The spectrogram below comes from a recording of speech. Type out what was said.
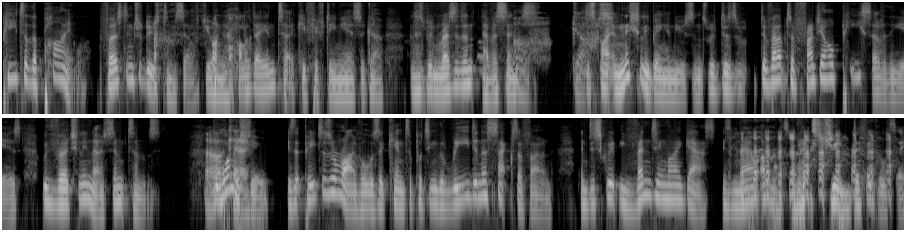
Peter the Pile first introduced himself during a holiday in Turkey 15 years ago and has been resident ever oh, since. Oh. Despite initially being a nuisance, we've des- developed a fragile peace over the years with virtually no symptoms. The one issue is that Peter's arrival was akin to putting the reed in a saxophone and discreetly venting my gas is now a matter of extreme difficulty.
